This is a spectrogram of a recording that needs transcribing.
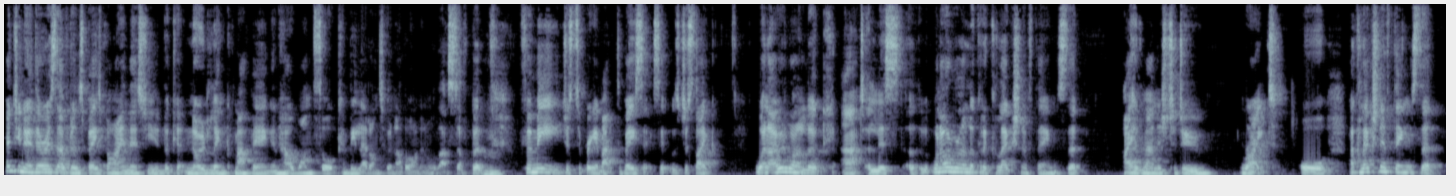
And you know, there is evidence base behind this. You look at node link mapping and how one thought can be led onto another one and all that stuff. But mm-hmm. for me, just to bring it back to basics, it was just like when I would want to look at a list, when I would want to look at a collection of things that I had managed to do right, or a collection of things that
